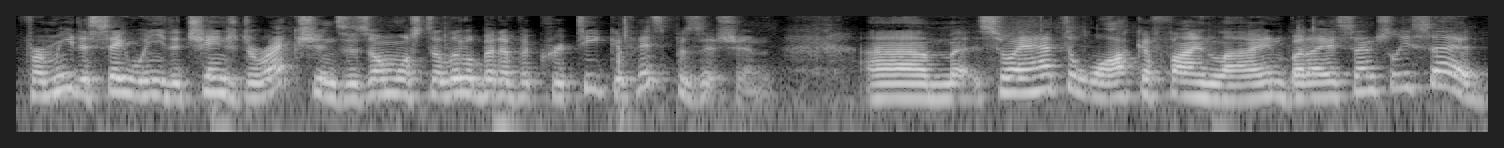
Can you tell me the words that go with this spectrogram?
for me to say we need to change directions is almost a little bit of a critique of his position. Um, so I had to walk a fine line, but I essentially said,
